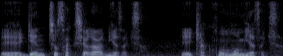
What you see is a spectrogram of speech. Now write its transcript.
え原著作者が宮崎さんえ脚本も宮崎さん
